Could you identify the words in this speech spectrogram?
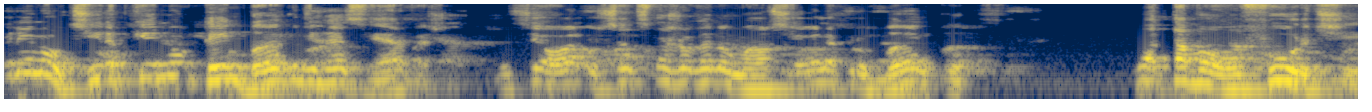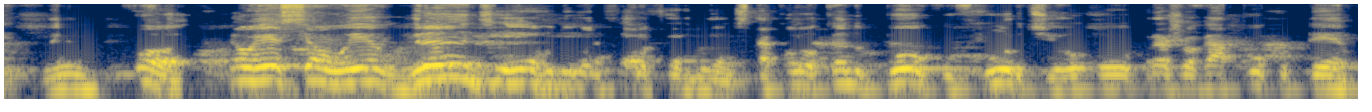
Ele não tira porque não tem banco de reserva, já. Você olha, o Santos está jogando mal, você olha para o banco. Tá bom, o Furt. Né? Pô, então, esse é o erro, grande erro do Marcelo Fernandes. Está colocando pouco o Furt para jogar pouco tempo.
